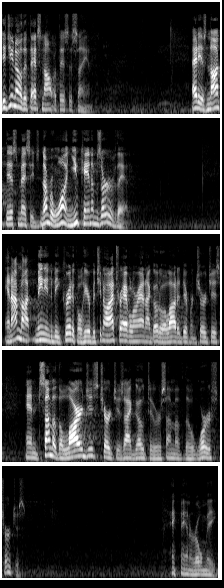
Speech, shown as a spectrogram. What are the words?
Did you know that that's not what this is saying? That is not this message. Number one, you can't observe that. And I'm not meaning to be critical here, but you know, I travel around, I go to a lot of different churches, and some of the largest churches I go to are some of the worst churches. Amen or oh me.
